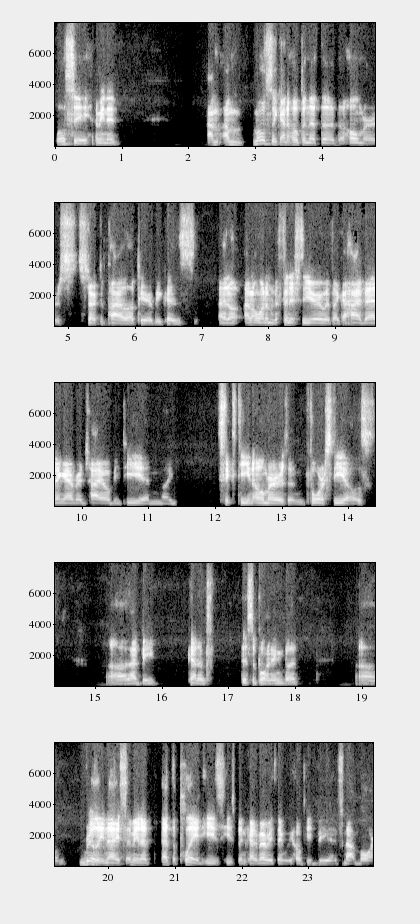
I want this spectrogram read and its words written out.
we'll see. I mean, it. I'm I'm mostly kind of hoping that the the homers start to pile up here because I don't I don't want him to finish the year with like a high batting average, high OBP, and like 16 homers and four steals. Uh, that'd be kind of disappointing, but um, really nice. I mean, at, at the plate, he's he's been kind of everything we hoped he'd be, if not more.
